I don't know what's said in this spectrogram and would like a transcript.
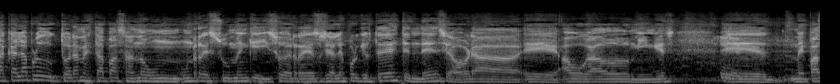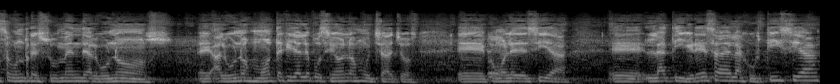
acá la productora me está pasando un, un resumen que hizo de redes sociales, porque usted es tendencia ahora, eh, abogado Domínguez. Eh, me pasa un resumen de algunos, eh, algunos motes que ya le pusieron los muchachos. Eh, Como le decía, la tigresa de la justicia,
